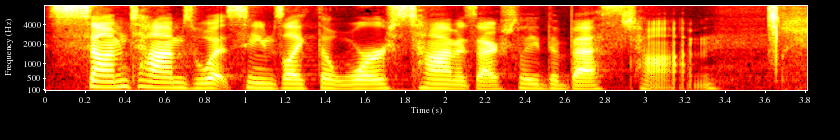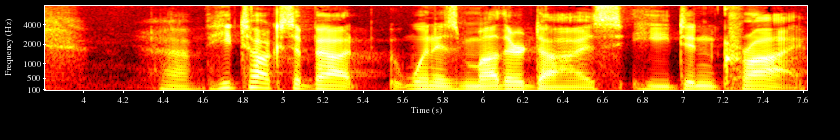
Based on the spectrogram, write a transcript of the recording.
sometimes what seems like the worst time is actually the best time. Uh, he talks about when his mother dies, he didn't cry.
